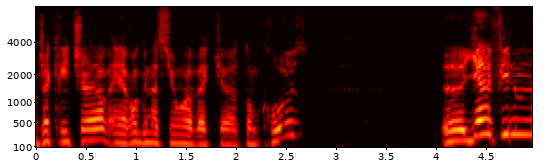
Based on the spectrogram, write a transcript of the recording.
Jack Reacher et Rogue Nation avec euh, Tom Cruise. Euh, il y a un film,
